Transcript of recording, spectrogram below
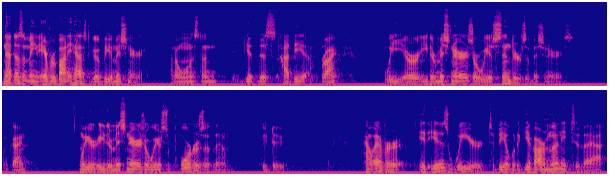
that doesn't mean everybody has to go be a missionary. I don't want us to get this idea, right? We are either missionaries or we are senders of missionaries. Okay? We are either missionaries or we are supporters of them who do. However, it is weird to be able to give our money to that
